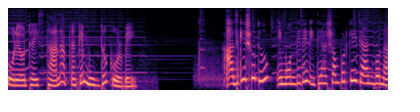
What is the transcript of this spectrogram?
গড়ে ওঠা এই স্থান আপনাকে মুগ্ধ করবেই। আজকে শুধু এই মন্দিরের ইতিহাস সম্পর্কেই জানব না,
